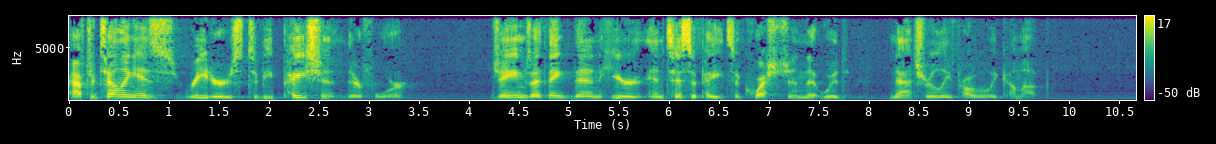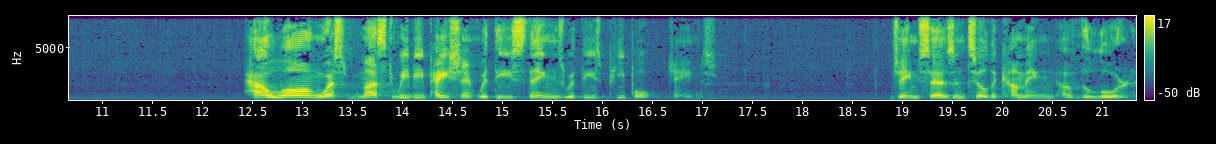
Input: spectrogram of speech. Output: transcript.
After telling his readers to be patient, therefore, James, I think, then here anticipates a question that would naturally probably come up. How long must we be patient with these things, with these people, James? James says, until the coming of the Lord.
